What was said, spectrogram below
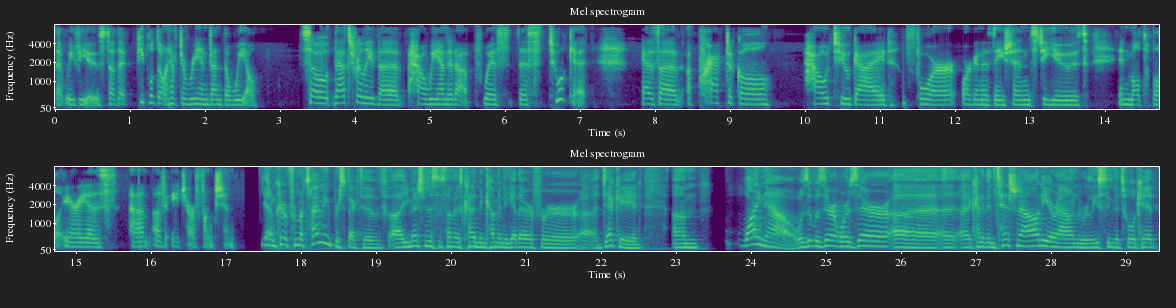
that we've used so that people don't have to reinvent the wheel. So that's really the how we ended up with this toolkit as a, a practical how-to guide for organizations to use in multiple areas um, of HR function. Yeah, I'm curious, from a timing perspective, uh, you mentioned this is something that's kind of been coming together for uh, a decade. Um, why now? Was it was there is there uh, a, a, kind of intentionality around releasing the toolkit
